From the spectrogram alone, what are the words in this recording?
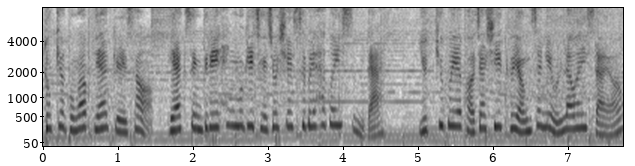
도쿄공업대학교에서 대학생들이 핵무기 제조 실습을 하고 있습니다. 유튜브에 버젓이 그 영상이 올라와 있어요.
